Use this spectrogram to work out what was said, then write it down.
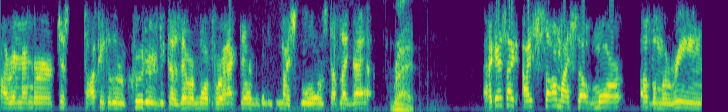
I remember just talking to the recruiters because they were more proactive than my school and stuff like that. Right. I guess I, I saw myself more of a Marine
